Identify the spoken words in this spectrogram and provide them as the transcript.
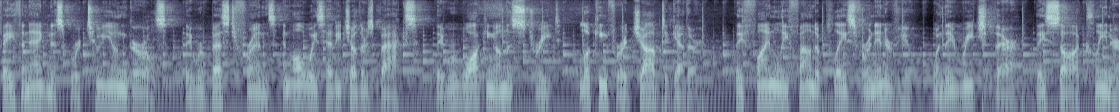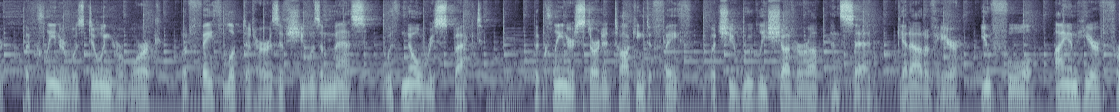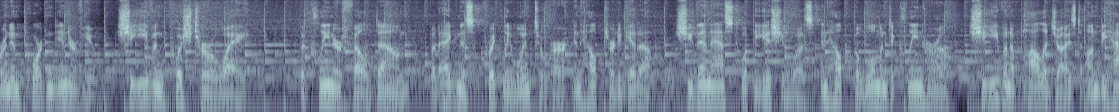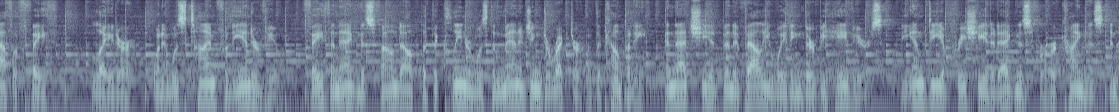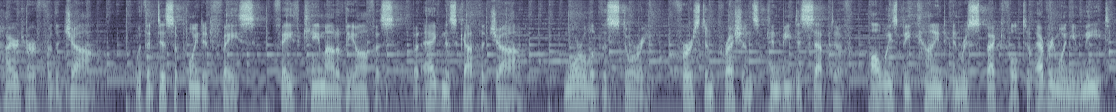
Faith and Agnes were two young girls. They were best friends and always had each other's backs. They were walking on the street, looking for a job together. They finally found a place for an interview. When they reached there, they saw a cleaner. The cleaner was doing her work, but Faith looked at her as if she was a mess, with no respect. The cleaner started talking to Faith, but she rudely shut her up and said, Get out of here, you fool. I am here for an important interview. She even pushed her away. The cleaner fell down, but Agnes quickly went to her and helped her to get up. She then asked what the issue was and helped the woman to clean her up. She even apologized on behalf of Faith. Later, when it was time for the interview, Faith and Agnes found out that the cleaner was the managing director of the company and that she had been evaluating their behaviors. The MD appreciated Agnes for her kindness and hired her for the job. With a disappointed face, Faith came out of the office, but Agnes got the job. Moral of the story First impressions can be deceptive. Always be kind and respectful to everyone you meet.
